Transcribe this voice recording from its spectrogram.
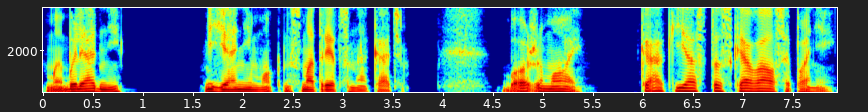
Мы были одни. Я не мог насмотреться на Катю. Боже мой, как я стосковался по ней.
